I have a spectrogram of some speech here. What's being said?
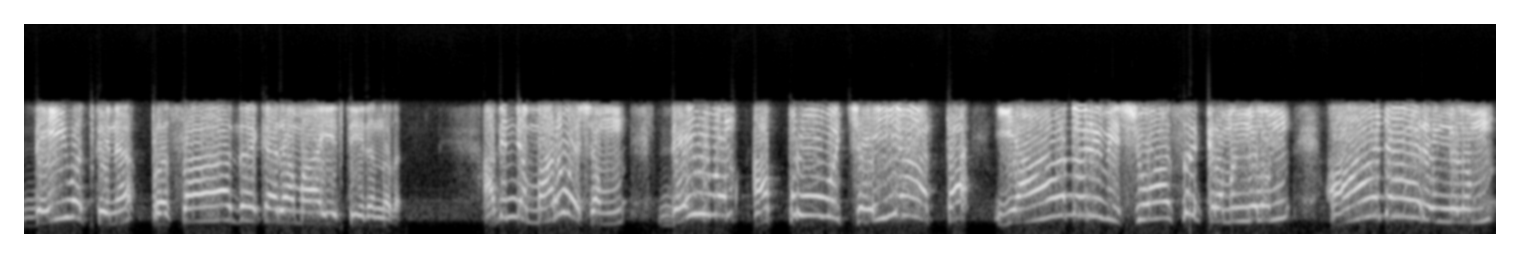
ദൈവത്തിന് പ്രസാദകരമായി തീരുന്നത്. അതിന്റെ മറുവശം ദൈവം അപ്രൂവ് ചെയ്യാത്ത യാതൊരു വിശ്വാസക്രമങ്ങളും ആചാരങ്ങളും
